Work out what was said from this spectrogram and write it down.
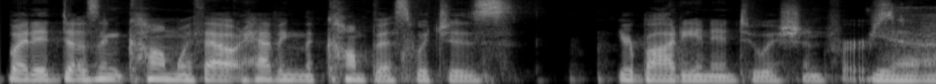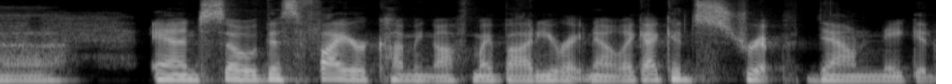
but it doesn't come without having the compass, which is your body and intuition first. yeah. And so this fire coming off my body right now, like I could strip down naked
